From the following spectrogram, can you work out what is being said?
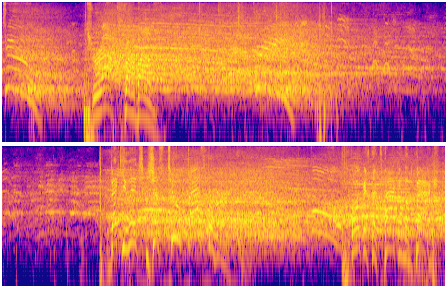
two. Dropped from above. It's just too fast for her. Focused attack on the back.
